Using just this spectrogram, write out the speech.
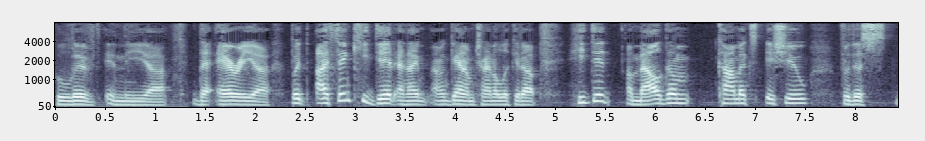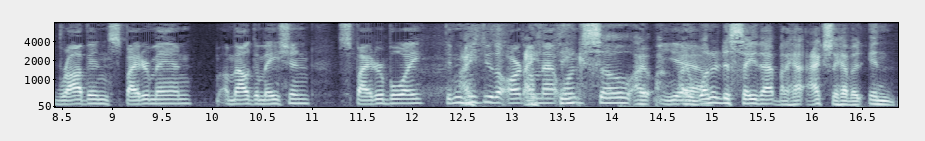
who lived in the uh, the area. But I think he did, and I again I'm trying to look it up. He did amalgam comics issue for this Robin Spider Man amalgamation Spider Boy. Didn't he I- do the art on I that think one? so. I Yeah. I wanted to say that, but I ha- actually have it in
